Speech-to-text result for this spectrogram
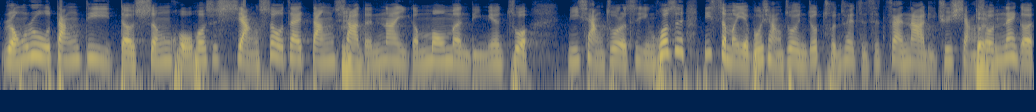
融入当地的生活，或是享受在当下的那一个 moment 里面做你想做的事情，嗯、或是你什么也不想做，你就纯粹只是在那里去享受那个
